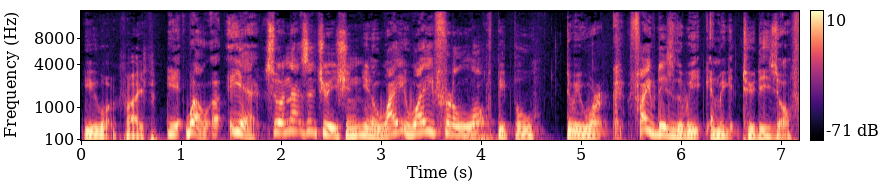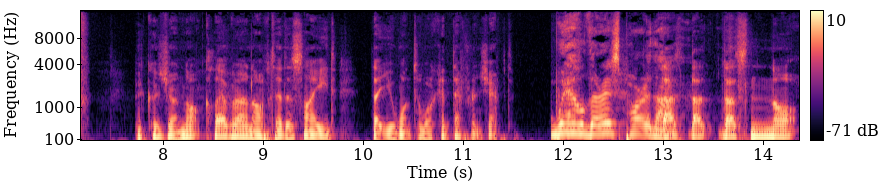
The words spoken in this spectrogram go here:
you work five. Yeah, well, uh, yeah. So in that situation, you know, why why for a lot of people do we work five days of the week and we get two days off? because you're not clever enough to decide that you want to work a different shift. Well, there is part of that. That's that. That's not.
